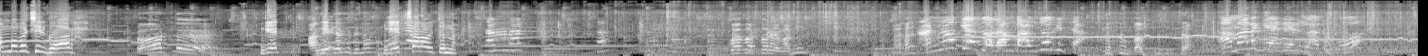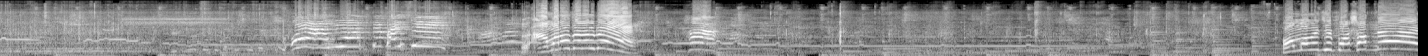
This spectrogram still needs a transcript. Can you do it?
অম্ববীচির ঘর। গেট ছাড়া হইতো না। কয়বার তোরে মামি? হ্যাঁ। আমিও কে ধরাম আমার গেটের লাগবো। ও আমি আসতে পাইছি। আমারও দাঁড়াবে হ্যাঁ। প্রসাদ নেই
